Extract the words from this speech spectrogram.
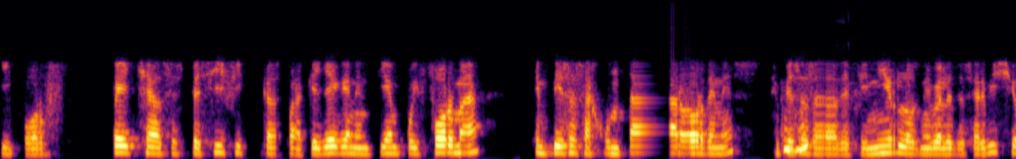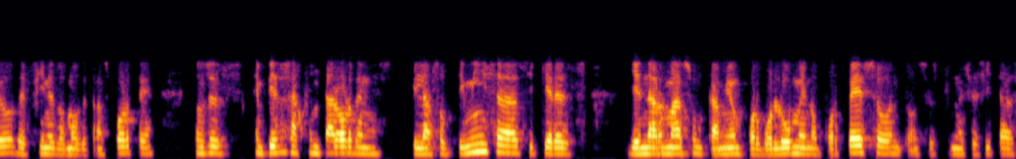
y por fechas específicas para que lleguen en tiempo y forma, empiezas a juntar órdenes, empiezas a definir los niveles de servicio, defines los modos de transporte, entonces empiezas a juntar órdenes y las optimizas si quieres llenar más un camión por volumen o por peso, entonces pues, necesitas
